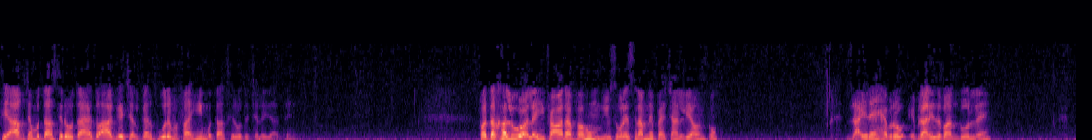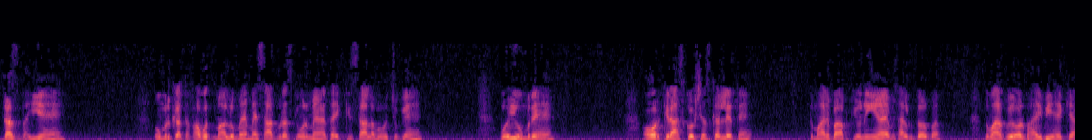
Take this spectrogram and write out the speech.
سیاق جب متاثر ہوتا ہے تو آگے چل کر پورے مفاہیم متاثر ہوتے چلے جاتے ہیں۔ پدخل علیہ فار فہم یوسف علیہ السلام نے پہچان لیا ان کو۔ ظاہر ہے حبرو ابرانی زبان بول رہے ہیں۔ دس بھائیے ہیں۔ عمر کا تفاوت معلوم ہے۔ میں سات برس کی عمر میں آیا تھا، اکیس سال اب ہو چکے ہیں۔ وہی عمریں ہیں۔ اور کراس کوشچنس کر لیتے ہیں؟ تمہارے باپ کیوں نہیں آئے مثال کے طور پر؟ تمہارا کوئی اور بھائی بھی ہے کیا؟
